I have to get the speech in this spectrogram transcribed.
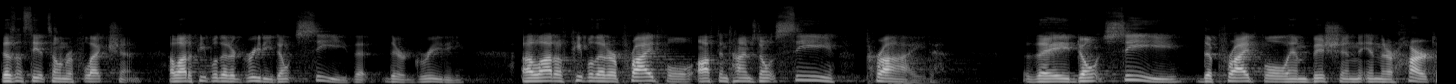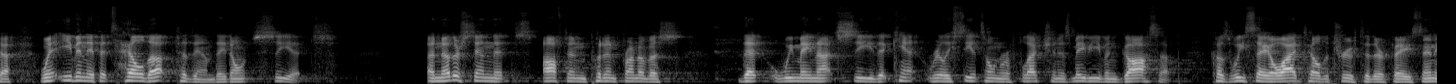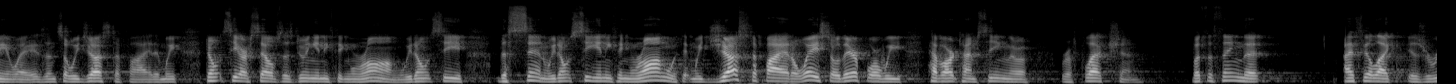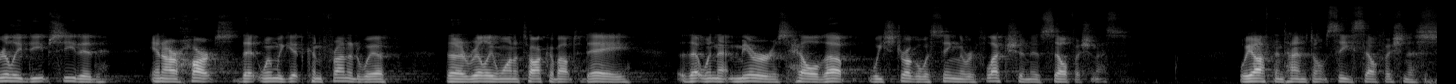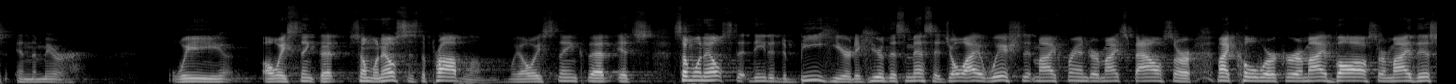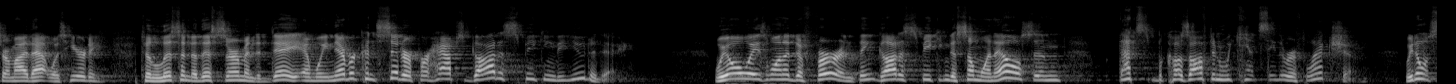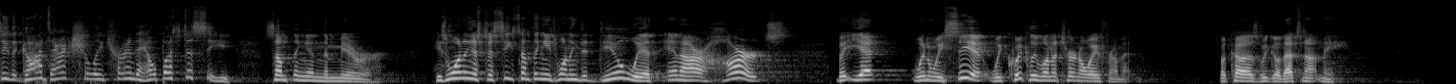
doesn't see its own reflection. A lot of people that are greedy don't see that they're greedy. A lot of people that are prideful oftentimes don't see pride. They don't see the prideful ambition in their heart. Uh, when, even if it's held up to them, they don't see it. Another sin that's often put in front of us that we may not see, that can't really see its own reflection, is maybe even gossip. Because we say, oh, I'd tell the truth to their face anyways. And so we justify it and we don't see ourselves as doing anything wrong. We don't see the sin. We don't see anything wrong with it. And we justify it away. So therefore, we have a hard time seeing the reflection. But the thing that I feel like is really deep seated in our hearts that when we get confronted with that I really want to talk about today that when that mirror is held up, we struggle with seeing the reflection is selfishness. We oftentimes don't see selfishness in the mirror. We always think that someone else is the problem. We always think that it's someone else that needed to be here to hear this message. Oh, I wish that my friend or my spouse or my coworker or my boss or my this or my that was here to to listen to this sermon today, and we never consider perhaps God is speaking to you today. We always want to defer and think God is speaking to someone else, and that's because often we can't see the reflection. We don't see that God's actually trying to help us to see something in the mirror. He's wanting us to see something He's wanting to deal with in our hearts, but yet when we see it, we quickly want to turn away from it because we go, that's not me.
